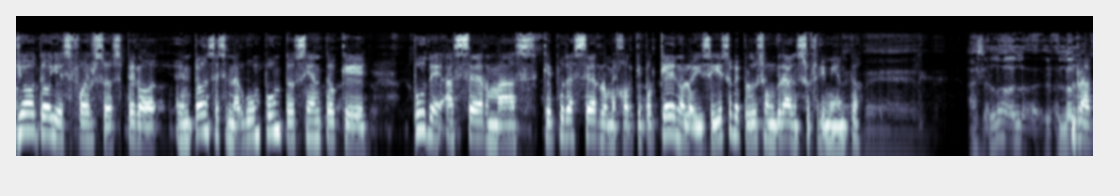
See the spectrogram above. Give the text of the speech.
Yo doy esfuerzos, pero entonces en algún punto siento que pude hacer más, que pude hacerlo mejor, que por qué no lo hice. Y eso me produce un gran sufrimiento. Rav.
